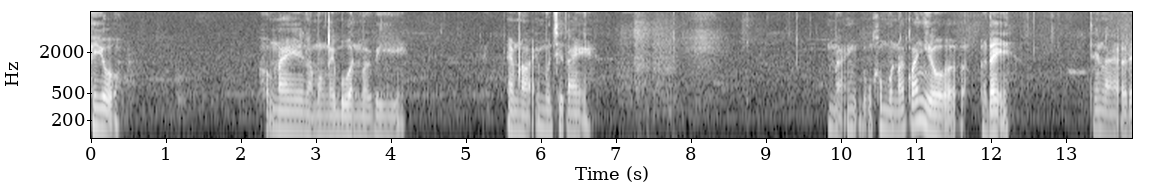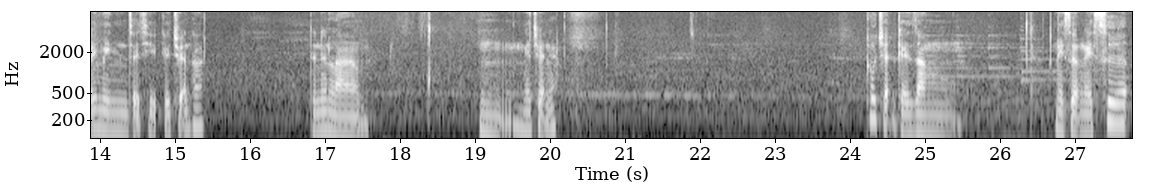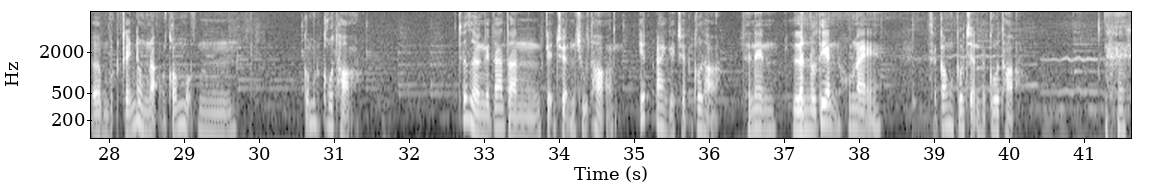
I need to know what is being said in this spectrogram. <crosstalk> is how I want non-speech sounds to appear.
Heyo Hôm nay là một ngày buồn bởi vì Em nói em muốn chia tay. Mà anh cũng không muốn nói quá nhiều ở, ở đây. Thế là ở đây mình sẽ chỉ kể chuyện thôi. Thế nên là ừ, Nghe chuyện nhé. Câu chuyện kể rằng Ngày xưa ngày xưa ở một cánh đồng nọ có một có một cô thỏ. Trước giờ người ta toàn kể chuyện chú thỏ, ít ai kể chuyện cô thỏ. Thế nên lần đầu tiên hôm nay sẽ có một câu chuyện về cô thỏ. <laughs>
